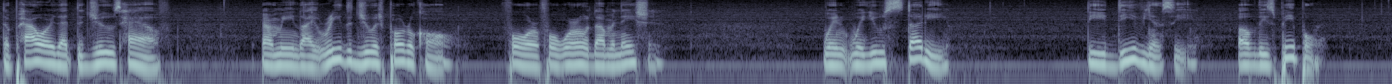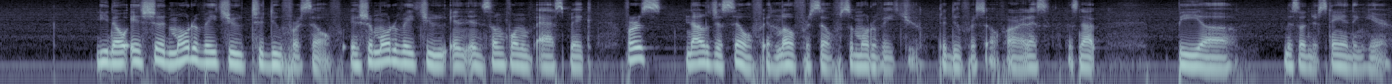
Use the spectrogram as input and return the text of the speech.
the power that the Jews have, I mean, like read the Jewish protocol for for world domination. When when you study the deviancy of these people, you know, it should motivate you to do for self. It should motivate you in, in some form of aspect. First, knowledge of self and love for self to motivate you to do for self. All right, let's let's not be a misunderstanding here.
